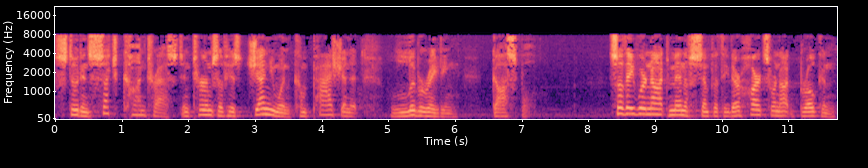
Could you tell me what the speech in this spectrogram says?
stood in such contrast in terms of his genuine, compassionate, liberating gospel. So they were not men of sympathy. Their hearts were not broken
